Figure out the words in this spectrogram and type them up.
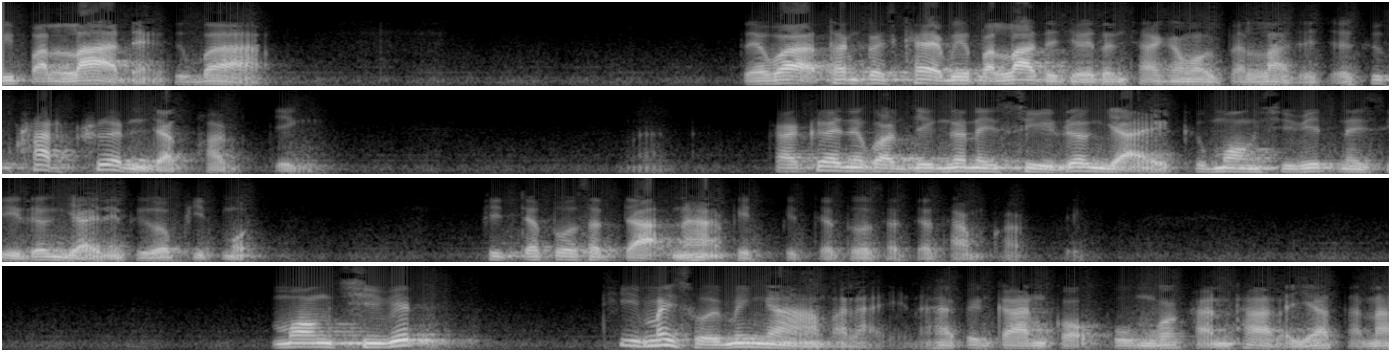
วิปัลลาดเนี่ยคือบ้า แต่ว่าท่านก็แค่วิปัลลาดเฉยๆท่านใช้คำว่าวิปัลลาดเฉยๆคือคลาดเคลื่อนจากความจริงคลาดเคลื่อนจากความจริงก็ในสี่เรื่องใหญ่ คือมองชีวิตในสี่เรื่องใหญ่นี่ถือว่าผิดหมด ผิดจะตัวสัจจะนะฮะผิดผิดจะตัวสัจธรรมความจริงมองชีวิตที่ไม่สวยไม่งามอะไรนะฮะเป็นการเกาะกลุ่มของขันธาตุอายตนะ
